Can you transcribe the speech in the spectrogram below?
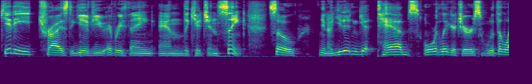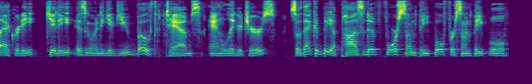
Kitty tries to give you everything and the kitchen sink. So, you know, you didn't get tabs or ligatures with Alacritty. Kitty is going to give you both tabs and ligatures. So that could be a positive for some people. For some people,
